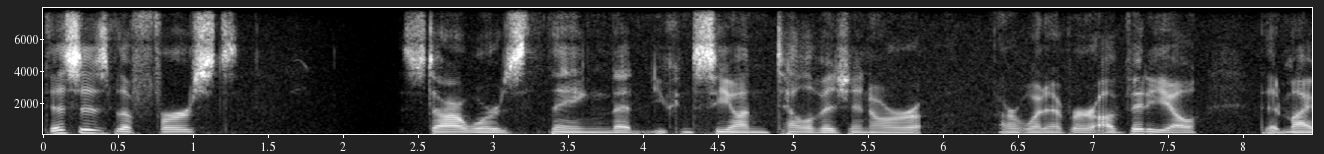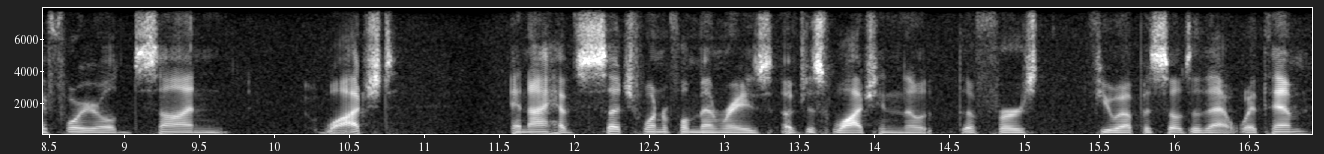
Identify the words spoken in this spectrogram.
this is the first Star Wars thing that you can see on television or or whatever a video that my four year old son watched, and I have such wonderful memories of just watching the the first few episodes of that with him.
